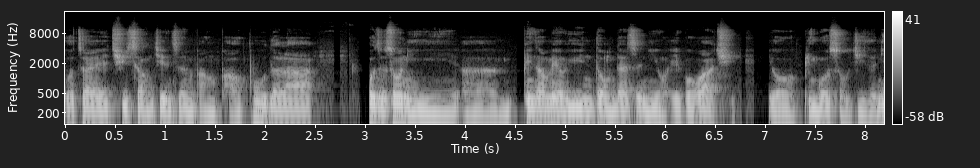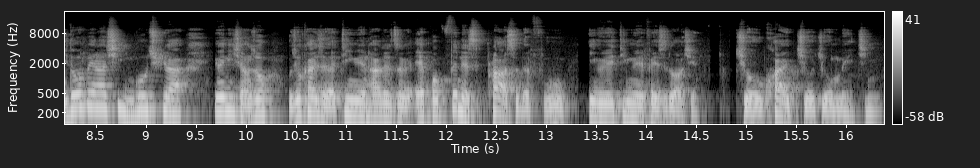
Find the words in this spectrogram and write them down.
我在去上健身房跑步的啦，或者说你呃平常没有运动，但是你有 Apple Watch、有苹果手机的，你都会被它吸引过去啊。因为你想说，我就开始来订阅它的这个 Apple Fitness Plus 的服务，一个月订阅费是多少钱？九块九九美金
